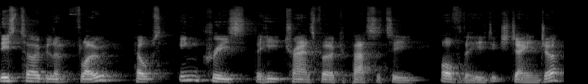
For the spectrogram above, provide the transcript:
This turbulent flow helps increase the heat transfer capacity of the heat exchanger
